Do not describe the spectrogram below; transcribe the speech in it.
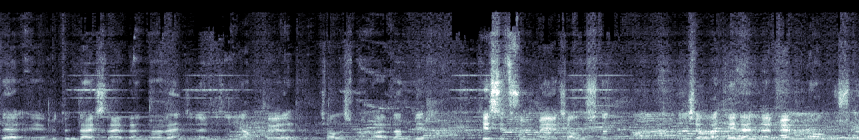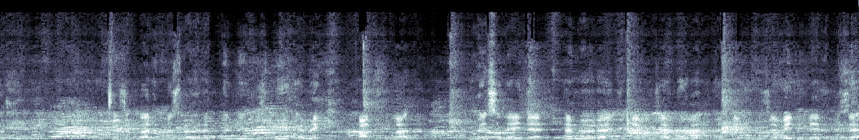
işte e, bütün derslerden öğrencilerimizin yaptığı çalışmalardan bir kesit sunmaya çalıştık. İnşallah gelenler memnun olmuştur. E, Çocuklarımız ve öğretmenlerimiz büyük emek kattılar. Bu vesileyle hem öğrencilerimize hem öğretmenlerimize, velilerimize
